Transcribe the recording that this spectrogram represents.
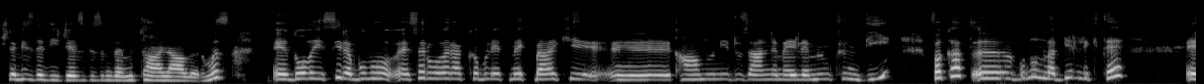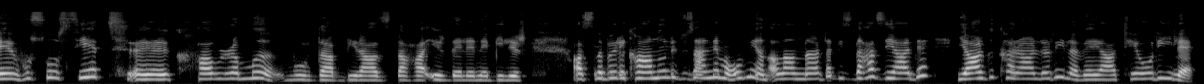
İşte biz de diyeceğiz bizim de mütalalarımız. E, dolayısıyla bunu eser olarak kabul etmek belki e, kanuni düzenlemeyle mümkün değil. Fakat e, bununla birlikte e, hususiyet e, kavramı burada biraz daha irdelenebilir. Aslında böyle kanuni düzenleme olmayan alanlarda biz daha ziyade yargı kararlarıyla veya teoriyle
